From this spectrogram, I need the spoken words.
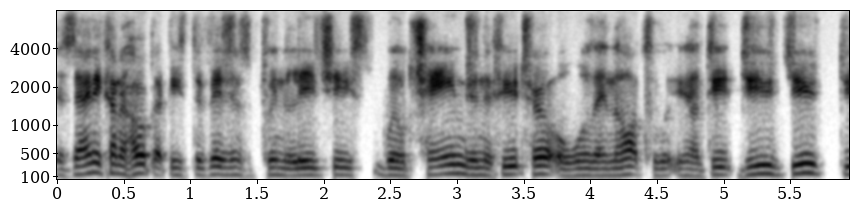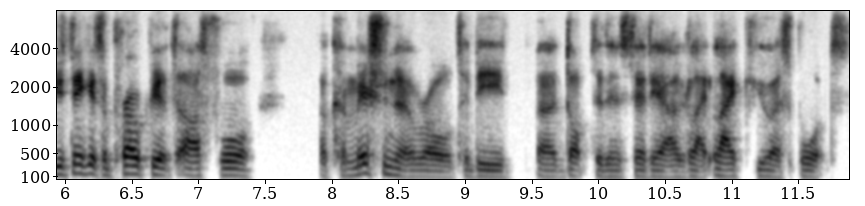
is there any kind of hope that these divisions between the league chiefs will change in the future, or will they not? You know, do do you do you, do you think it's appropriate to ask for a commissioner role to be adopted in Serie A, like like US sports?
